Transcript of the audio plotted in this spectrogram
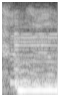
Cool.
